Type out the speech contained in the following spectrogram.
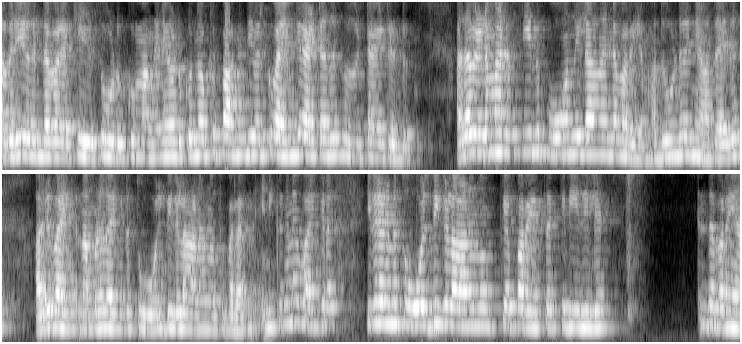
അവർ എന്താ പറയാ കേസ് കൊടുക്കും അങ്ങനെ കൊടുക്കും എന്നൊക്കെ പറഞ്ഞത് ഇവർക്ക് ഭയങ്കരമായിട്ട് അത് ഹേർട്ടായിട്ടുണ്ട് അത് അവരുടെ മനസ്സിൽ നിന്ന് പോകുന്നില്ല എന്ന് തന്നെ പറയാം. അതുകൊണ്ട് തന്നെയാണ്. അതായത് അവർ ഭയങ്കര നമ്മൾ ഭയങ്കര തോൽവികളാണെന്നൊക്കെ പറയാം എനിക്കങ്ങനെ ഭയങ്കര ഇവരങ്ങനെ തോൽവികളാണെന്നൊക്കെ പറയത്തക്ക രീതിയിൽ എന്താ പറയാ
